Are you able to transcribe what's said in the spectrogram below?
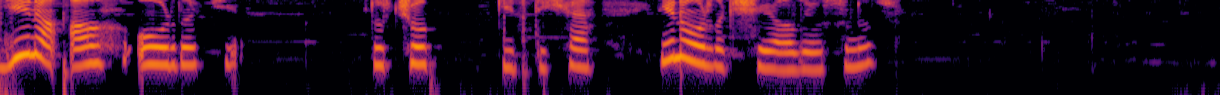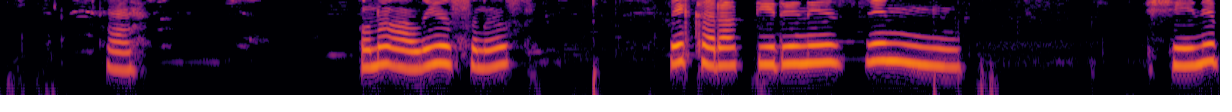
Yine ah oradaki Dur çok gittik he. Yine oradaki şeyi alıyorsunuz. He. Onu alıyorsunuz. Ve karakterinizin şeyini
